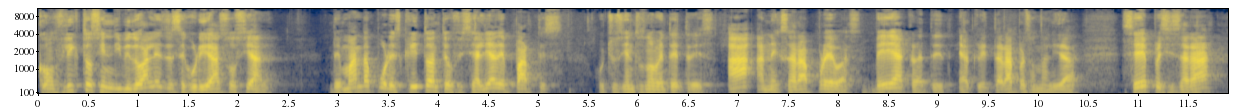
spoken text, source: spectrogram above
Conflictos individuales de seguridad social. Demanda por escrito ante oficialía de partes. 893. A. Anexará pruebas. B. Acreditará personalidad. C. Precisará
